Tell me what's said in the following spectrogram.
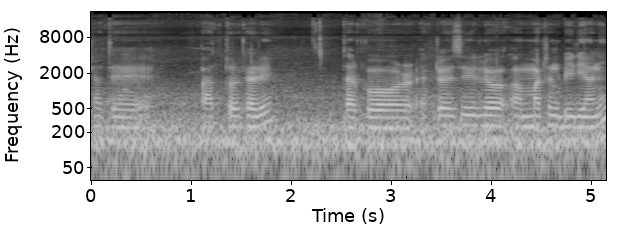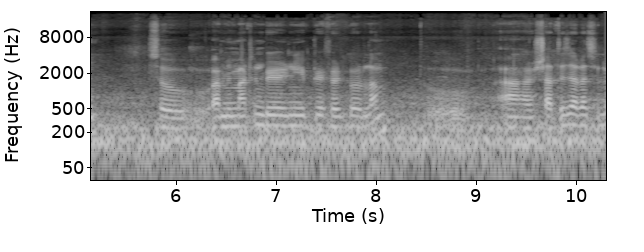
সাথে ভাত তরকারি। তারপর একটা হয়েছিল মাটন বিরিয়ানি। সো আমি মাটন বিরিয়ানি প্রেফার করলাম। আর সাথে যারা ছিল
